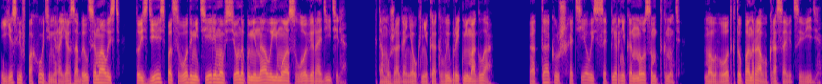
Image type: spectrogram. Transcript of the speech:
Если в походе Мирояр забылся малость, то здесь, под сводами терема, все напоминало ему о слове родителя. К тому же огонек никак выбрать не могла. А так уж хотелось соперника носом ткнуть. Мол, вот кто по нраву красавицы виде.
